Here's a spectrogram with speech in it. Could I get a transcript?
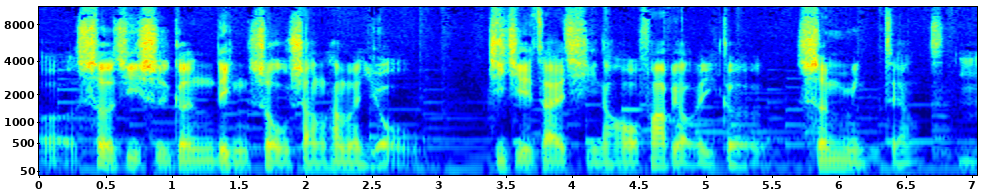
呃设计师跟零售商，他们有集结在一起，然后发表了一个声明，这样子。嗯。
